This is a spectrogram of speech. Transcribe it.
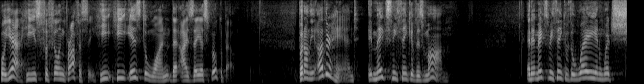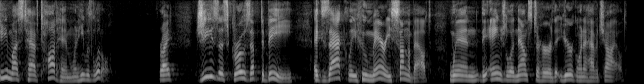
well, yeah, he's fulfilling prophecy. He, he is the one that Isaiah spoke about. But on the other hand, it makes me think of his mom. And it makes me think of the way in which she must have taught him when he was little, right? Jesus grows up to be exactly who Mary sung about when the angel announced to her that you're going to have a child.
